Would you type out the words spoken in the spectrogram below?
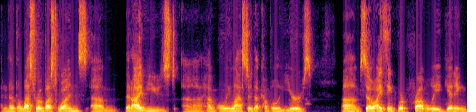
I don't know the less robust ones um, that I've used uh, have only lasted a couple of years. Um, so I think we're probably getting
